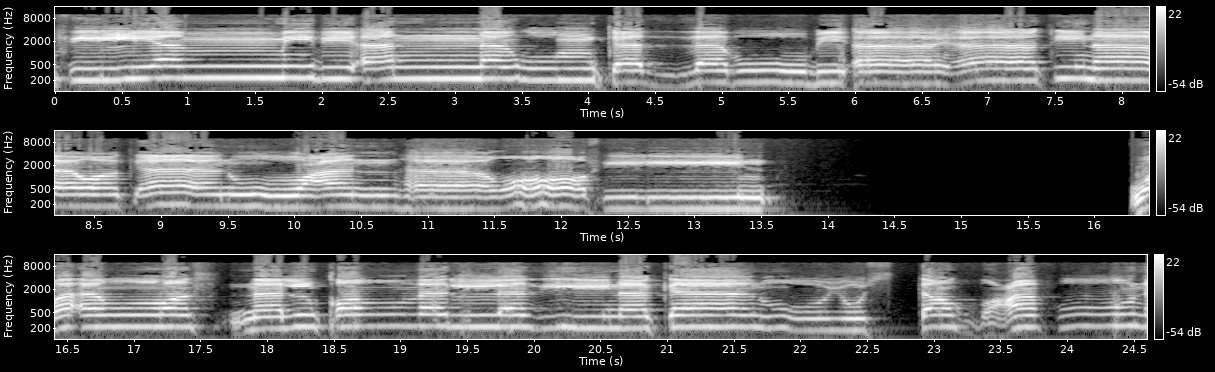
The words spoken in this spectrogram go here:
في اليم بانهم كذبوا كذبوا باياتنا وكانوا عنها غافلين واورثنا القوم الذين كانوا يستضعفون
